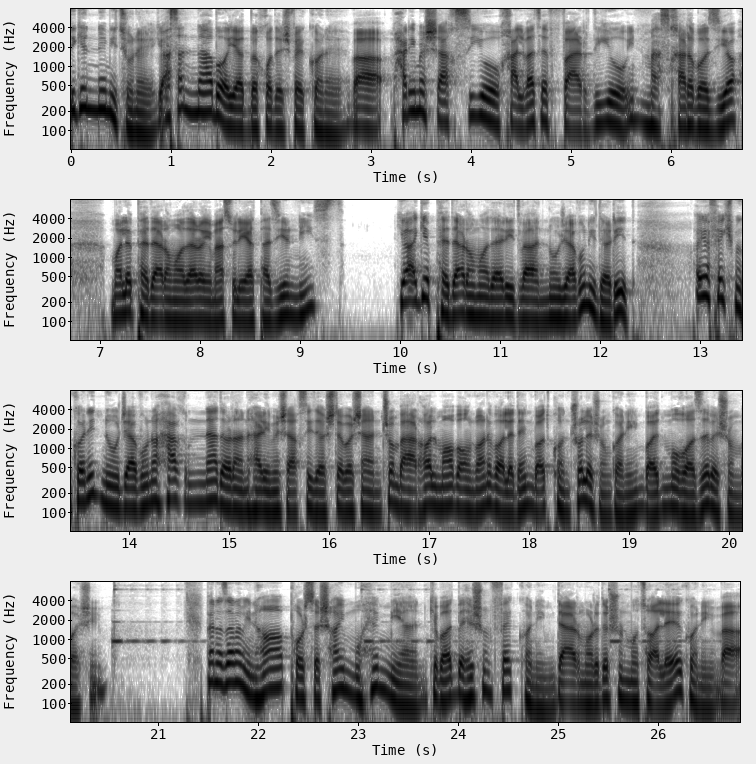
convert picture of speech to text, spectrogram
دیگه نمی‌تونه. یا اصلا نباید به خودش فکر کنه. و حریم شخصی و خلوت فردی و این مسخره بازی ها مال پدر و مادرای مسئولیت پذیر نیست؟ یا اگه پدر و مادرید و نوجوانی دارید آیا فکر می‌کنید نوجوانا حق ندارن حریم شخصی داشته باشن؟ چون به هر حال ما به عنوان والدین باید کنترلشون کنیم باید مواظبشون باشیم. به نظرم اینها پرسش های مهمی هن که باید بهشون فکر کنیم در موردشون مطالعه کنیم و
